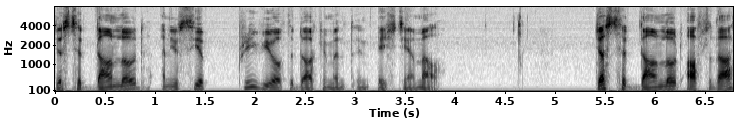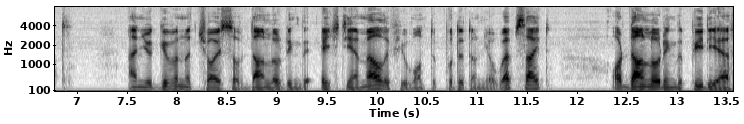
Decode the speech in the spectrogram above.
just hit download and you see a preview of the document in HTML. Just hit download after that and you're given a choice of downloading the HTML if you want to put it on your website or downloading the PDF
